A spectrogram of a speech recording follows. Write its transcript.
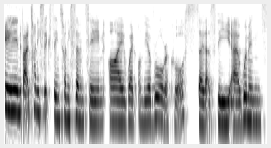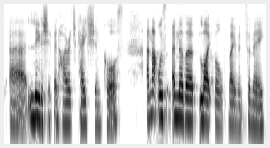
in about 2016, 2017, I went on the Aurora course. So that's the uh, Women's uh, Leadership in Higher Education course. And that was another light bulb moment for me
